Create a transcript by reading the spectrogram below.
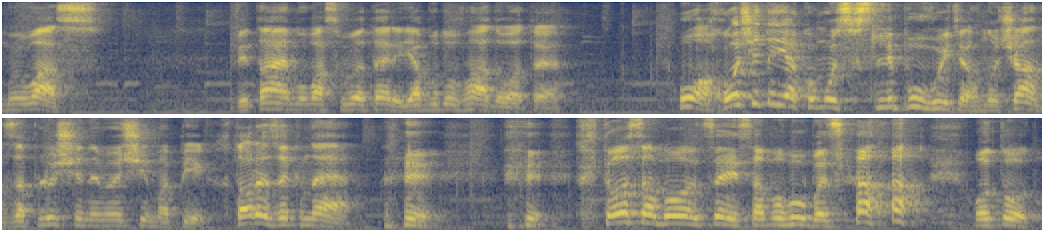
ми вас. Вітаємо вас в етері, я буду вгадувати. О, а хочете я комусь всліпу витягну чат з заплющеними очима пік? Хто ризикне? Хто само цей самогубець? Отут.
